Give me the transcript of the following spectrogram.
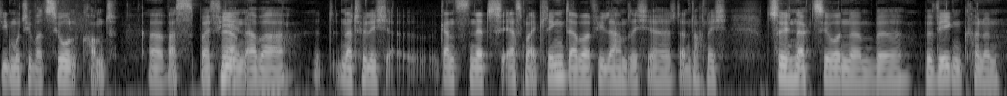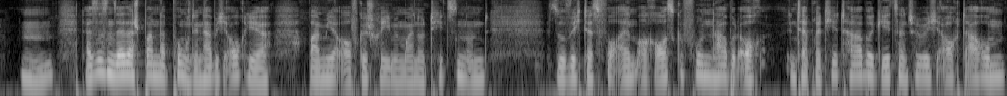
die Motivation kommt, äh, was bei vielen ja. aber natürlich ganz nett erstmal klingt, aber viele haben sich äh, dann doch nicht zu den Aktionen äh, be bewegen können. Mhm. Das ist ein sehr, sehr spannender Punkt. Den habe ich auch hier bei mir aufgeschrieben in meinen Notizen. Und so wie ich das vor allem auch rausgefunden habe und auch interpretiert habe, geht es natürlich auch darum,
